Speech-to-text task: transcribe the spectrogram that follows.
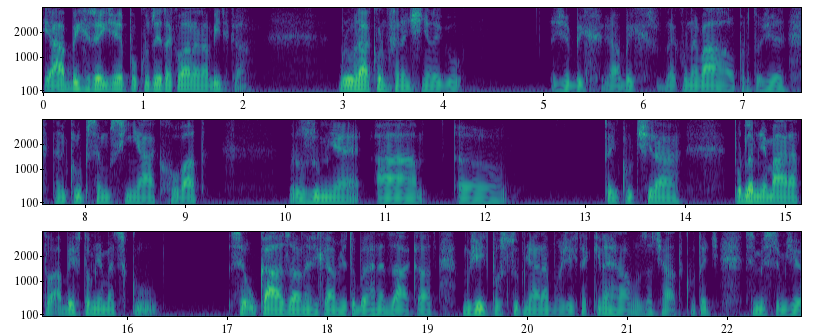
já bych řekl, že pokud je taková nabídka, budu hrát konferenční ligu, že bych, já bych jako neváhal, protože ten klub se musí nějak chovat rozumně a uh, ten klučina podle mě má na to, aby v tom Německu se ukázal, neříkám, že to bude hned základ, může jít postupně, Adam Možek taky nehrál od začátku, teď si myslím, že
